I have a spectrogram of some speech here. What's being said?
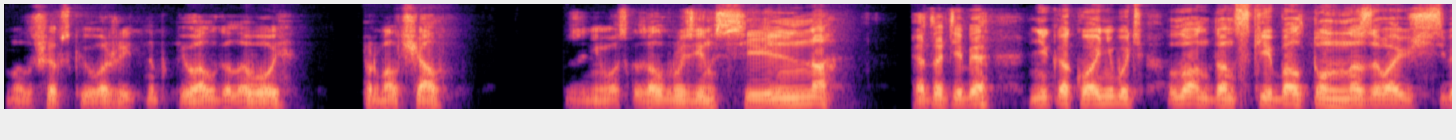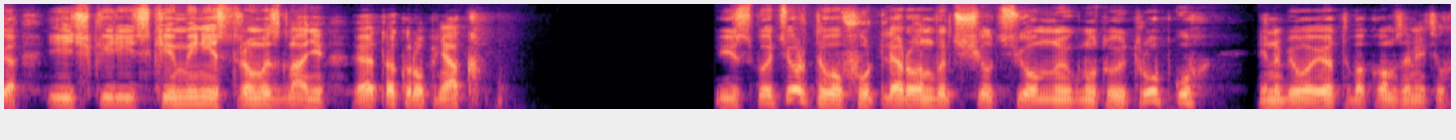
Малышевский уважительно покивал головой, промолчал. За него сказал грузин. — Сильно! Это тебе не какой-нибудь лондонский болтун, называющий себя ичкирийским министром в изгнании. Это крупняк. Из потертого футляра он вытащил темную гнутую трубку и, набивая ее табаком, заметил.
